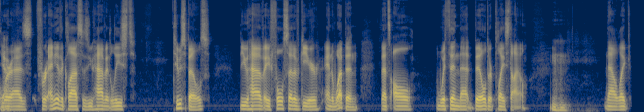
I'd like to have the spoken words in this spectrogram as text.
Yeah. Whereas for any of the classes, you have at least two spells. You have a full set of gear and a weapon that's all within that build or play style. Mm-hmm. Now, like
